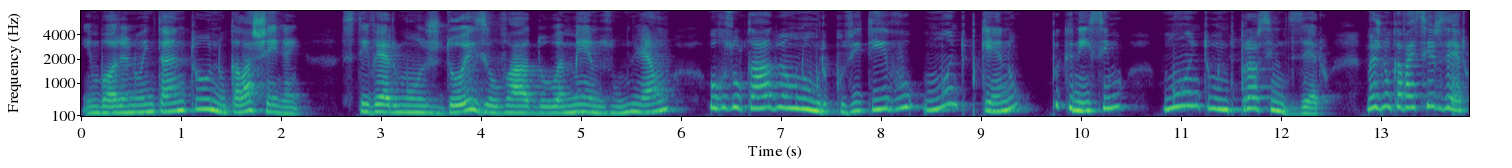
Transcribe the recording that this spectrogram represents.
embora, no entanto, nunca lá cheguem. Se tivermos 2 elevado a menos 1 milhão, o resultado é um número positivo muito pequeno, pequeníssimo, muito, muito próximo de zero, mas nunca vai ser zero.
